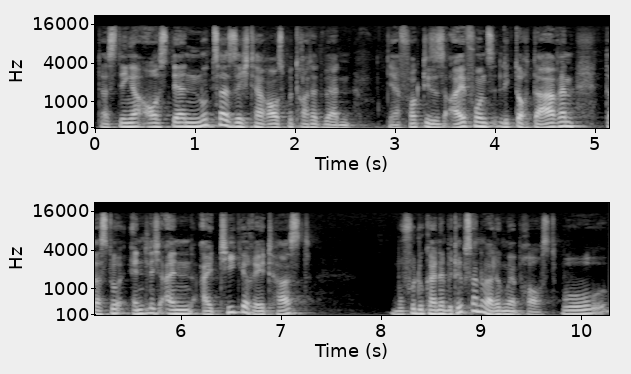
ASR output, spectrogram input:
dass Dinge aus der Nutzersicht heraus betrachtet werden. Der Erfolg dieses iPhones liegt doch darin, dass du endlich ein IT-Gerät hast, wofür du keine Betriebsanleitung mehr brauchst, wo,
